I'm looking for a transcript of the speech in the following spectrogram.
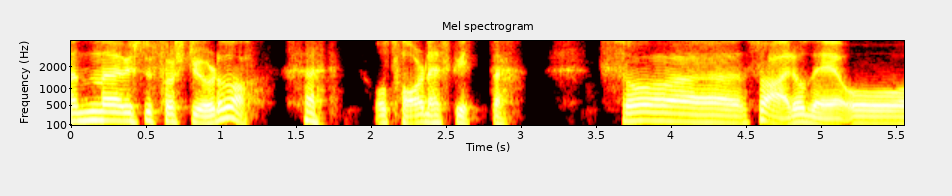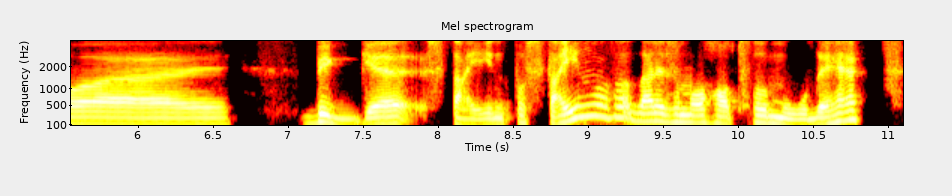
Men uh, hvis du først gjør det, da, og tar det skrittet, så, så er jo det å bygge stein på stein. Altså. Det er liksom å ha tålmodighet.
